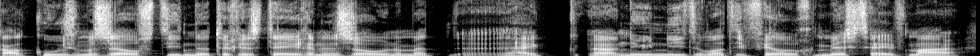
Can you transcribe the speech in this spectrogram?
Kyle Kuzma zelfs die nuttig is tegen een zone. Met, eh, hij, ja, nu niet omdat hij veel gemist heeft. Maar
